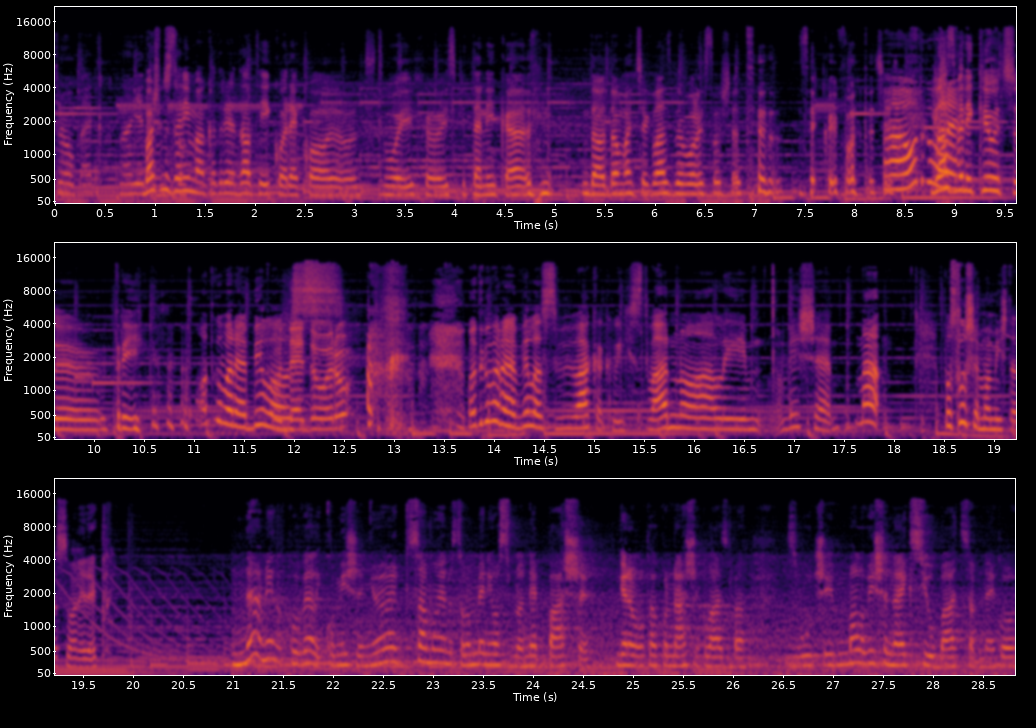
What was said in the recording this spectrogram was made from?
throwback na Baš me zanima, Katarina, da li ti je Iko rekao od tvojih e, ispitanika da od domaće glazbe voli slušati Zeko i Potočić? Pa odgovore, Glazbeni ključ 3. odgovora je bilo... U deduru. Odgovora je bilo svakakvih stvarno, ali više... Ma, poslušajmo mi šta su oni rekli. Nemam nekako veliko mišljenje, samo jednostavno meni osobno ne paše generalno kako naša glazba zvuči. Malo više na XU bacam nego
